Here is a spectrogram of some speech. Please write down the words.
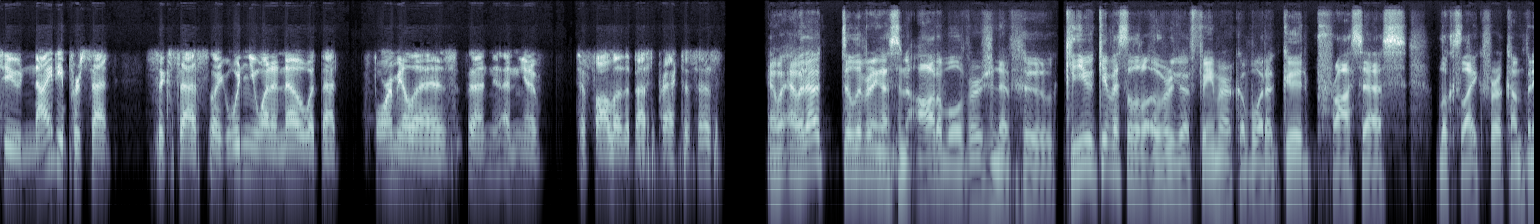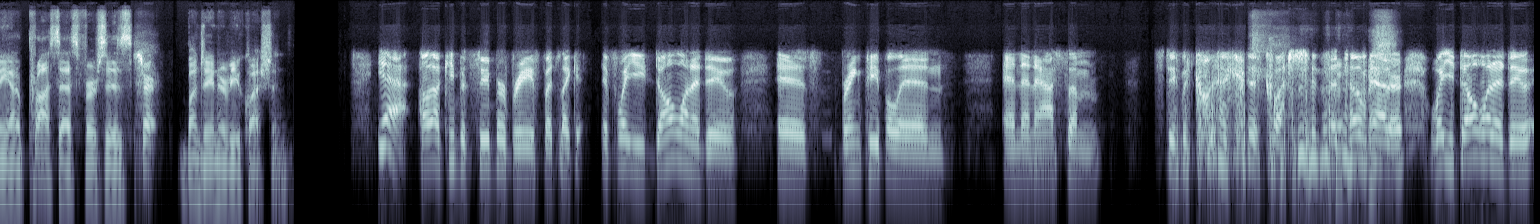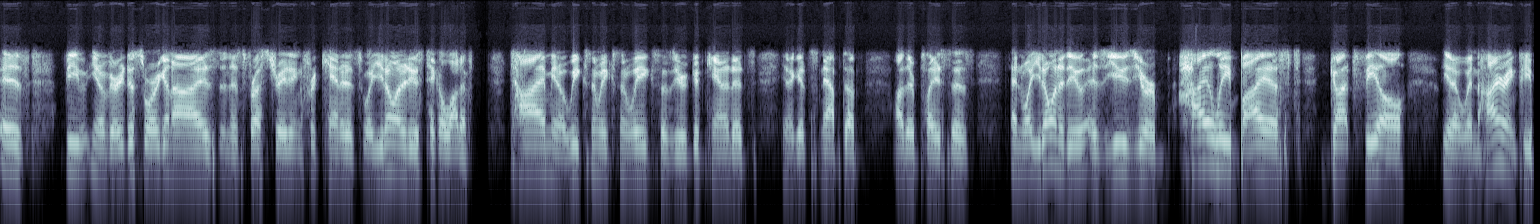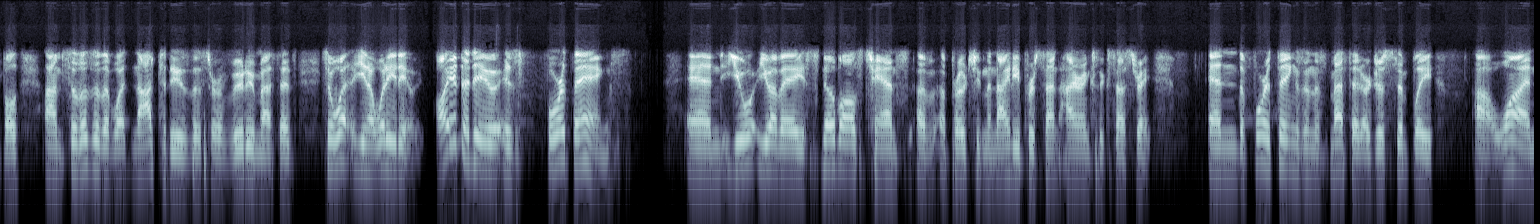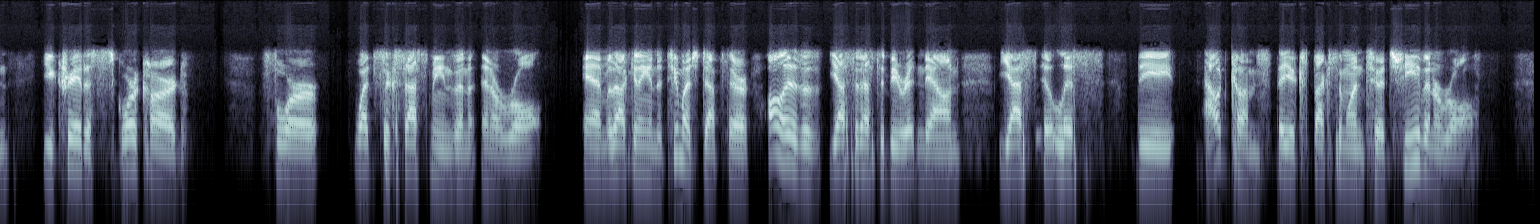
to 90% success, like, wouldn't you want to know what that formula is and, and you know, to follow the best practices? And, without delivering us an audible version of who, can you give us a little overview of framework of what a good process looks like for a company and a process versus sure. Bunch of interview questions? Yeah, I'll, I'll keep it super brief. But like, if what you don't want to do is bring people in and then ask them stupid questions that don't matter. What you don't want to do is be, you know, very disorganized and it's frustrating for candidates. What you don't want to do is take a lot of time, you know, weeks and weeks and weeks as your good candidates, you know, get snapped up other places. And what you don't want to do is use your highly biased gut feel you know when hiring people um, so those are the what not to do is the sort of voodoo methods. So what you know what do you do? All you have to do is four things and you you have a snowball's chance of approaching the 90% hiring success rate. And the four things in this method are just simply uh, one you create a scorecard for what success means in, in a role. And without getting into too much depth there, all it is is yes, it has to be written down. Yes, it lists the outcomes they expect someone to achieve in a role,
